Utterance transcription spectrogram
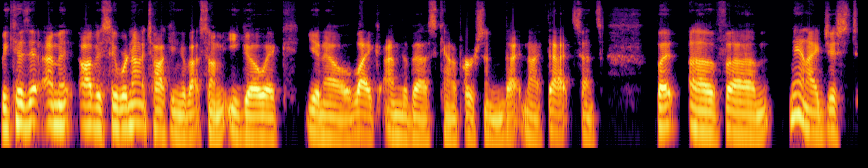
because I mean, obviously, we're not talking about some egoic, you know, like I'm the best kind of person. That not that sense, but of um, man, I just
